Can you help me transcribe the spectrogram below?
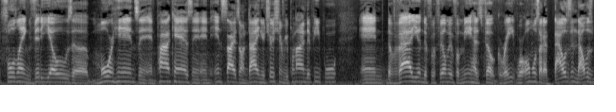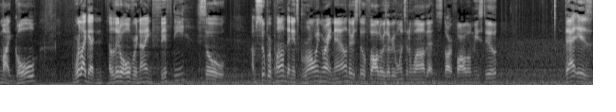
full length videos, uh, more hints and, and podcasts and, and insights on diet, nutrition, replying to people and the value and the fulfillment for me has felt great. We're almost at a thousand. That was my goal. We're like at a little over 950. So I'm super pumped and it's growing right now. There's still followers every once in a while that start following me still. That is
